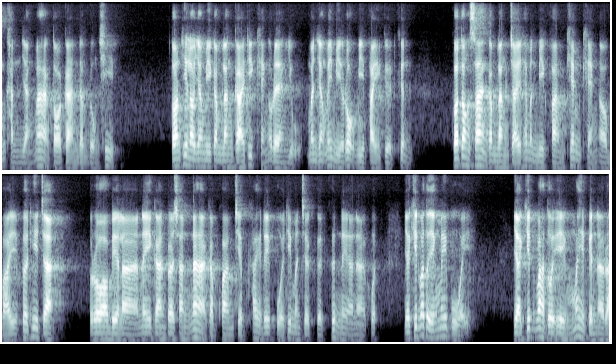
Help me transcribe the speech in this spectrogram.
ำคัญอย่างมากต่อการดำรงชีพ ตอนที่เรายังมีกำลังกายที่แข็งแรงอยู่ มันยังไม่มีโรคมีภัยเกิดขึ้น ก็ต้องสร้างกำลังใจให้มันมีความเข้มแข็งเอาไว้เพื่อที่จะรอเวลาในการประชันหน้ากับความเจ็บไข้ได้ป่วยที่มันจะเกิดขึ้นในอนาคต อย่าคิดว่าตัวเองไม่ป่วย อย่าคิดว่าตัวเองไม่เป็นอะไร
